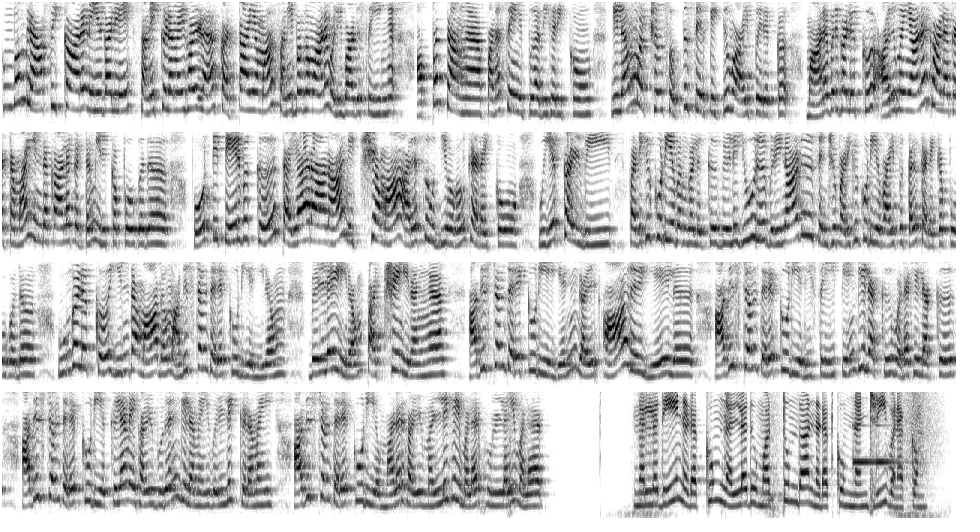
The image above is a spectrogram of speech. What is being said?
கும்பம் ராசிக்கார நேர்களே சனிக்கிழமைகளில் கட்டாயமாக சனி பகவான வழிபாடு செய்யுங்க. அப்பத்தாங்க பண சேமிப்பு அதிகரிக்கும். நிலம் மற்றும் சொத்து சேர்க்கைக்கு வாய்ப்பு இருக்கு. மாணவர்களுக்கு அருமையான காலகட்டமாக இந்த காலகட்டம் இருக்க போகுது. போட்டி தேர்வுக்கு தயாரானா நிச்சயமாக அரசு உத்தியோகம் கிடைக்கும். உயர்கல்வி படிக்கக்கூடியவங்களுக்கு வெளியூர் வெளிநாடு சென்று படிக்கக்கூடிய வாய்ப்புகள் கிடைக்க போகுது. உங்களுக்கு இந்த மாதம் அதிர்ஷ்டம் தரக்கூடிய நிறம் வெள்ளை வெள்ளை நிறம் பச்சை நிறங்க. அதிர்ஷ்டம் தரக்கூடிய எண்கள் ஆறு ஏழு. அதிர்ஷ்டம் தரக்கூடிய திசை தென்கிழக்கு வடகிழக்கு. அதிர்ஷ்டம் தரக்கூடிய கிழமைகள் புதன்கிழமை வெள்ளிக்கிழமை. அதிர்ஷ்டம் தரக்கூடிய மலர்கள் மல்லிகை மலர் முல்லை மலர். நல்லதே நடக்கும் நல்லது மட்டும்தான் நடக்கும். நன்றி வணக்கம்.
